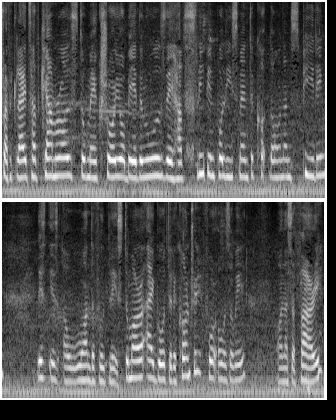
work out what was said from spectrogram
Traffic lights have cameras to make sure you obey the rules. They have sleeping policemen to cut down on speeding. This is a wonderful place. Tomorrow I go to the country, four hours away, on a safari.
